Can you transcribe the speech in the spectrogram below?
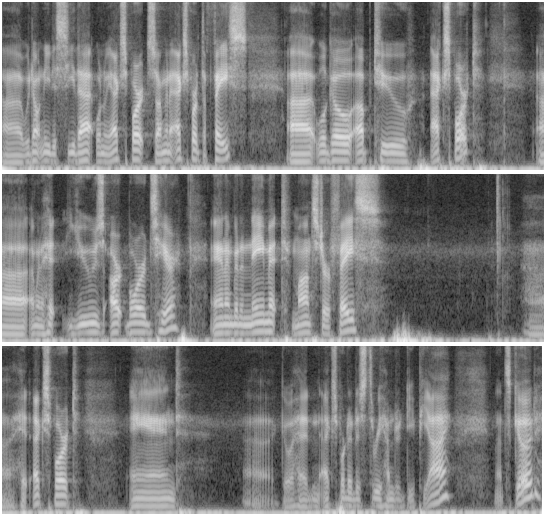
Uh, we don't need to see that when we export, so I'm going to export the face. Uh, we'll go up to export. Uh, I'm going to hit use artboards here, and I'm going to name it monster face. Uh, hit export, and go ahead and export it as 300 dpi. That's good.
